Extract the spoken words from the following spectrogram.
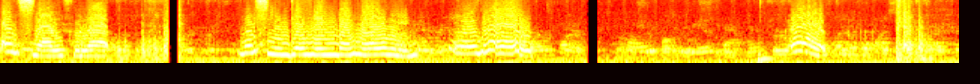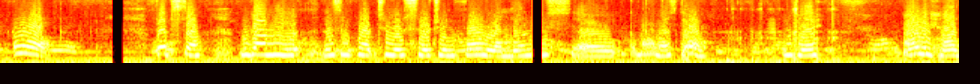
I'm sorry for that. We'll see him hanged on Halloween. Oh no! Oh! But still, we're gonna be, this is part two of searching for rumblers, so come on, let's go. Okay. I already have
